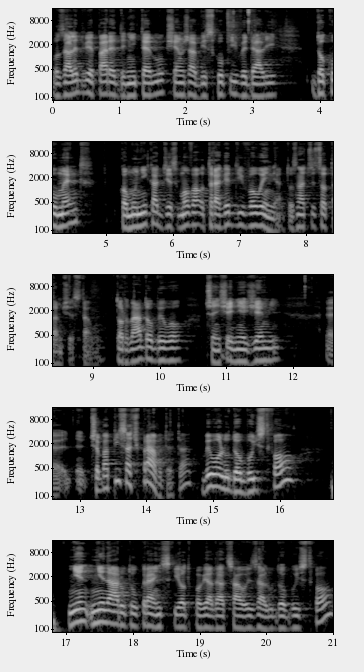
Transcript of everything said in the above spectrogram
bo zaledwie parę dni temu księża biskupi wydali dokument, komunikat, gdzie jest mowa o tragedii Wołynia. To znaczy, co tam się stało? Tornado było, trzęsienie ziemi, E, Trzeba pisać prawdę, tak? Było ludobójstwo, nie, nie naród ukraiński odpowiada cały za ludobójstwo,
